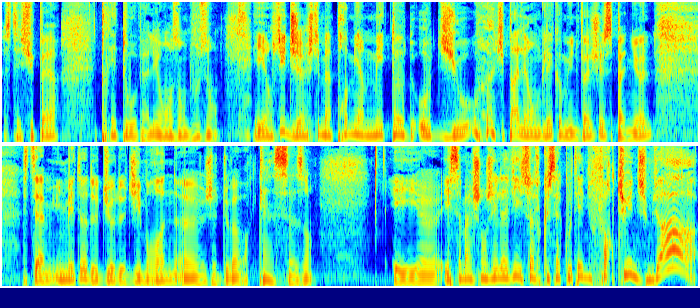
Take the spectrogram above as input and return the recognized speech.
c'était super, très tôt, vers les 11 ans, 12 ans. Et ensuite, j'ai acheté ma première méthode audio, je parlais anglais comme une vache espagnole, c'était une méthode audio de Jim Rohn, euh, je devais avoir 15-16 ans. Et, euh, et, ça m'a changé la vie. Sauf que ça coûtait une fortune. Je me dis ah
